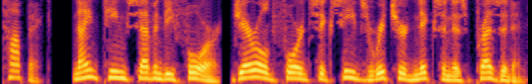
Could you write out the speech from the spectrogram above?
Topic 1974 Gerald Ford succeeds Richard Nixon as president.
